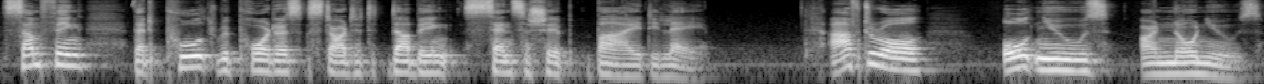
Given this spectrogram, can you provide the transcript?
Something that pooled reporters started dubbing censorship by delay. After all, old news are no news.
